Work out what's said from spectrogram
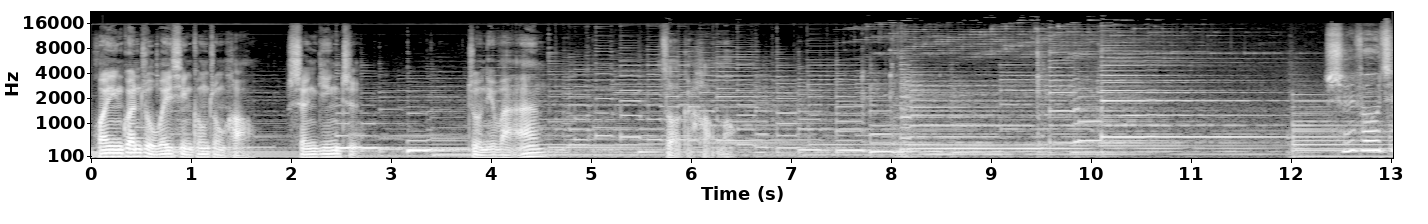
欢迎关注微信公众号声音志祝你晚安做个好梦。是否记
